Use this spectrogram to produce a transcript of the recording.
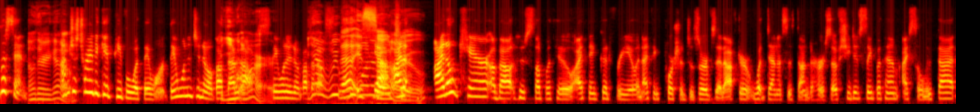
Listen, Oh, there you go. I'm just trying to give people what they want. They wanted to know about that You house. are. They want to know about that yeah, house. we, that we is so Yeah, I don't- true. I don't care about who slept with who. I think good for you. And I think Porsha deserves it after what Dennis has done to her. So if she did sleep with him, I salute that.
